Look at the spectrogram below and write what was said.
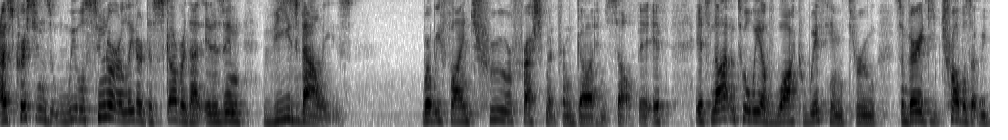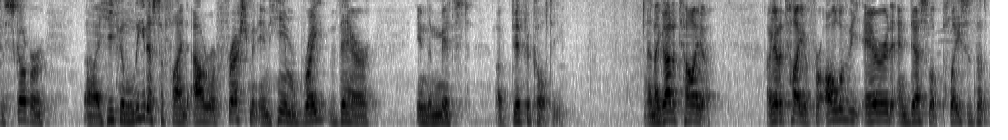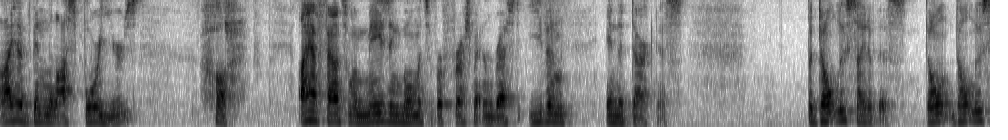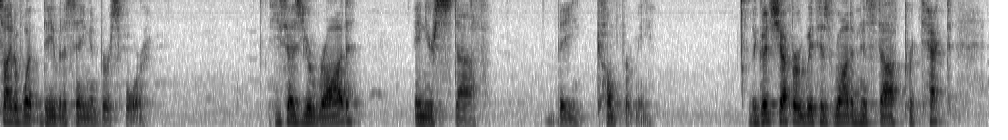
as Christians, we will sooner or later discover that it is in these valleys where we find true refreshment from God Himself. If it's not until we have walked with Him through some very deep troubles that we discover uh, He can lead us to find our refreshment in Him right there in the midst of difficulty. And I got to tell you, I got to tell you, for all of the arid and desolate places that I have been in the last four years, oh, I have found some amazing moments of refreshment and rest, even in the darkness. But don't lose sight of this. Don't, don't lose sight of what David is saying in verse 4. He says, Your rod and your staff, they comfort me. The good shepherd, with his rod and his staff, protect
